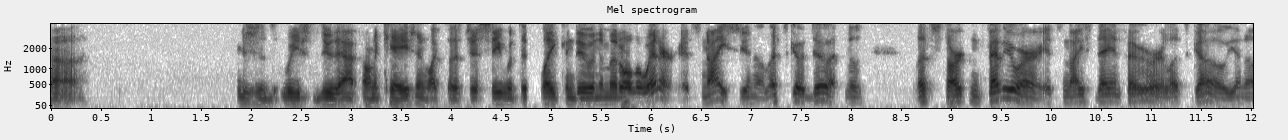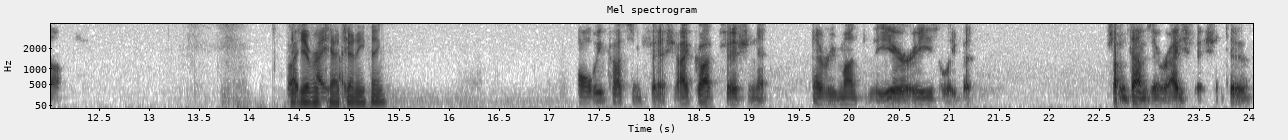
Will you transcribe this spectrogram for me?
Uh, we used, to, we used to do that on occasion, like let's just see what this lake can do in the middle of the winter. It's nice, you know. Let's go do it. Let's, let's start in February. It's a nice day in February. Let's go, you know. Did you ever I- catch I- anything? Oh, we caught some fish. I caught fish in it every month of the year easily, but sometimes they were ice fishing too.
